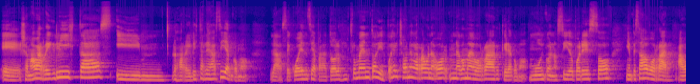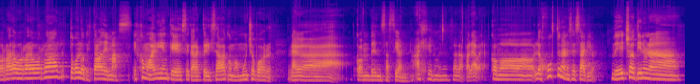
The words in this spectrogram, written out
eh, llamaba arreglistas y mm, los arreglistas les hacían como la secuencia para todos los instrumentos y después el chabón agarraba una, una goma de borrar, que era como muy conocido por eso, y empezaba a borrar, a borrar, a borrar, a borrar todo lo que estaba de más. Es como alguien que se caracterizaba como mucho por la condensación. Ay, no me da la palabra. Como lo justo y lo necesario. De hecho, tiene una,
